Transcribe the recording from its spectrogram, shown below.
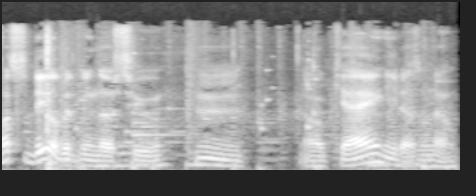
What's the deal between those two? Hmm. Okay, he doesn't know.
